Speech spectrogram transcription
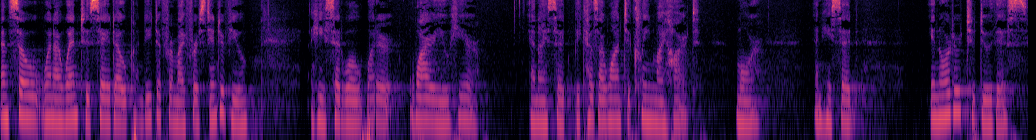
And so when I went to Sayadaw Pandita for my first interview, he said, Well, what are, why are you here? And I said, Because I want to clean my heart more. And he said, In order to do this,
